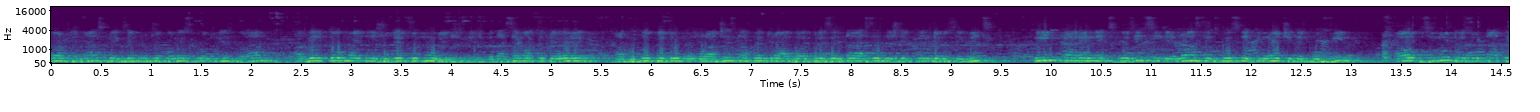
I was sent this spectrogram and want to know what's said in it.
foarte mari, spre exemplu Ciobănescu Românesc Bălan, a venit tocmai din județul Mureș. Deci vă dați seama câte ore a făcut pe drumul acesta pentru a vă prezenta astăzi niște câini deosebiți câini care în expozițiile noastre, expozițiile clinice de profil, au obținut rezultate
